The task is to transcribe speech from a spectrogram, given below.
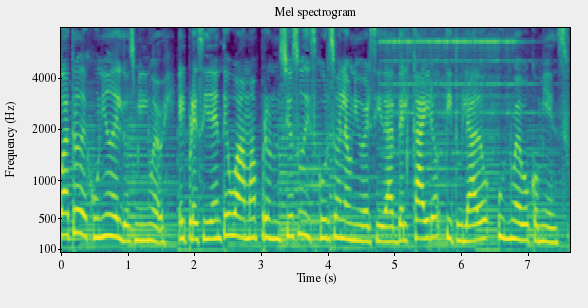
4 de junio del 2009, el presidente Obama pronunció su discurso en la Universidad del Cairo titulado Un nuevo comienzo.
